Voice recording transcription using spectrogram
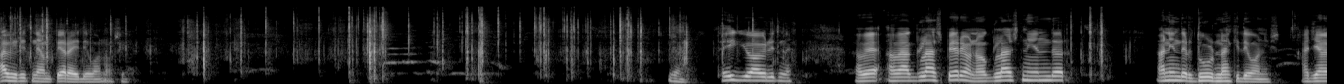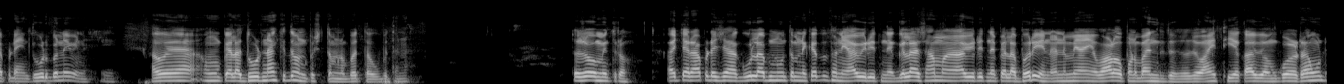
આવી રીતને આમ પહેરાવી દેવાનો છે. થઈ ગયું આવી રીતને. હવે હવે આ ગ્લાસ પહેર્યો ને ગ્લાસની અંદર, આની અંદર ધૂળ નાખી દેવાની છે. આજે આપણે અહીં ધૂળ બનાવી ને હવે હું પહેલાં ધૂળ નાખી દઉં ને, પછી તમને બતાવું બધાને. તો જો મિત્રો, અત્યારે આપણે જે આ ગુલાબનું તમને કહેતો હતો ને, આવી રીતને ગ્લાસ આમાં આવી રીતને પહેલાં ભરીને અને મેં અહીંયા વાળો પણ બાંધી દીધો છે. જો અહીંથી એક આવ્યો આમ ગોળ રાઉન્ડ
